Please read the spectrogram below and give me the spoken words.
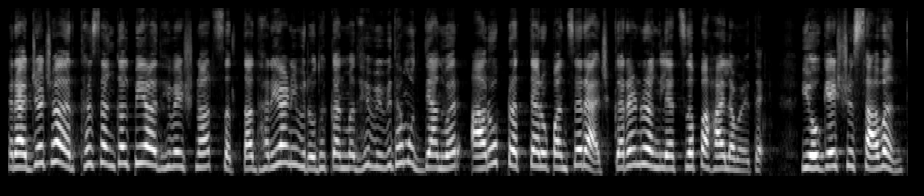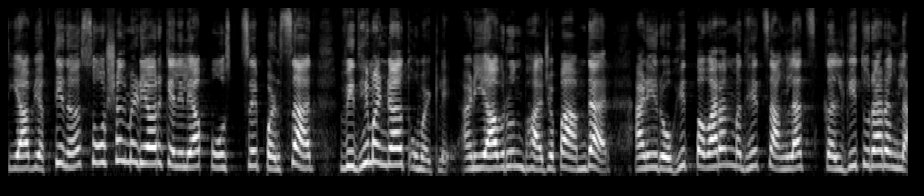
राज्याच्या अर्थसंकल्पीय अधिवेशनात सत्ताधारी आणि विरोधकांमध्ये विविध मुद्द्यांवर आरोप प्रत्यारोपांचे राजकारण रंगल्याचं पाहायला मिळतंय. योगेश सावंत या व्यक्तीनं सोशल मीडियावर केलेल्या पोस्टचे पडसाद विधिमंडळात उमटले आणि यावरून भाजपा आमदार आणि रोहित पवारांमध्ये चांगलाच कलगीतुरा रंगला.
